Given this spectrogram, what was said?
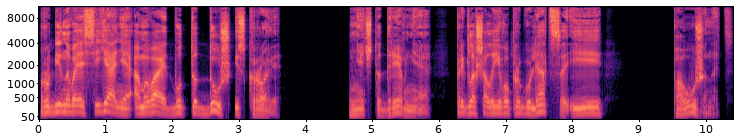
Рубиновое сияние омывает будто душ из крови. Нечто древнее приглашало его прогуляться и... поужинать.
